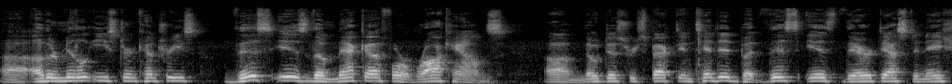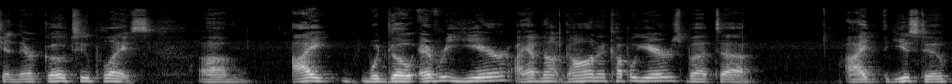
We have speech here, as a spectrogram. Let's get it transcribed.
uh, other Middle Eastern countries. This is the mecca for rockhounds. Um, no disrespect intended, but this is their destination, their go-to place. Um, I would go every year. I have not gone in a couple years, but uh, I used to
